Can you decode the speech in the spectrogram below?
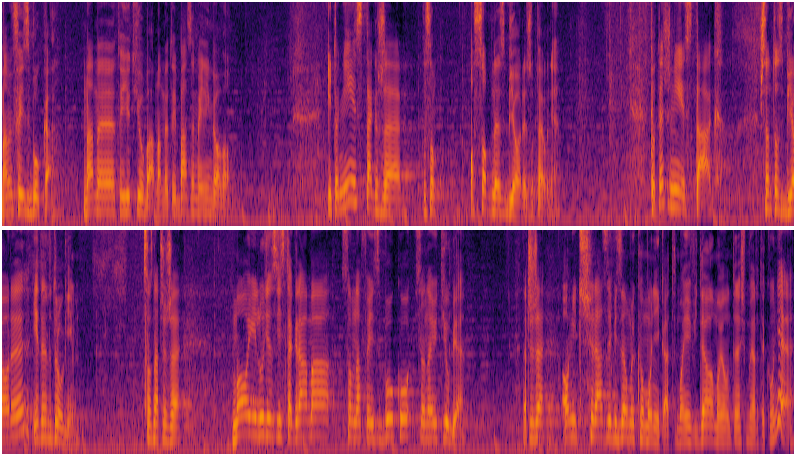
mamy Facebooka, mamy tutaj YouTube'a, mamy tutaj bazę mailingową. I to nie jest tak, że to są osobne zbiory zupełnie. To też nie jest tak, że są to zbiory jeden w drugim. Co znaczy, że moi ludzie z Instagrama są na Facebooku i są na YouTubie. Znaczy, że oni trzy razy widzą mój komunikat, moje wideo, moją treść, mój artykuł. Nie.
